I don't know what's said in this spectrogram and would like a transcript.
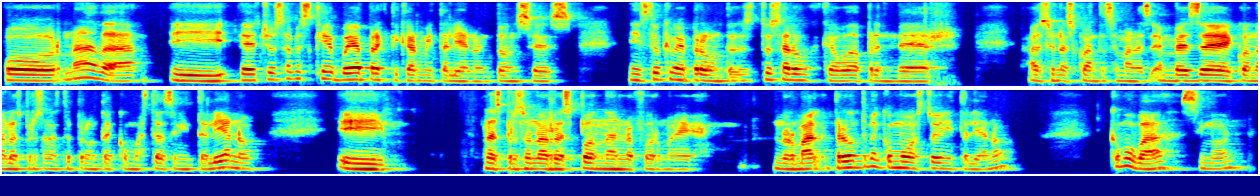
Por nada. Y de hecho, ¿sabes qué? Voy a practicar mi italiano, entonces necesito que me preguntes. Esto es algo que acabo de aprender hace unas cuantas semanas. En vez de cuando las personas te preguntan cómo estás en italiano, y las personas respondan la forma normal. Pregúntame cómo estoy en italiano. ¿Cómo va, Simón?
